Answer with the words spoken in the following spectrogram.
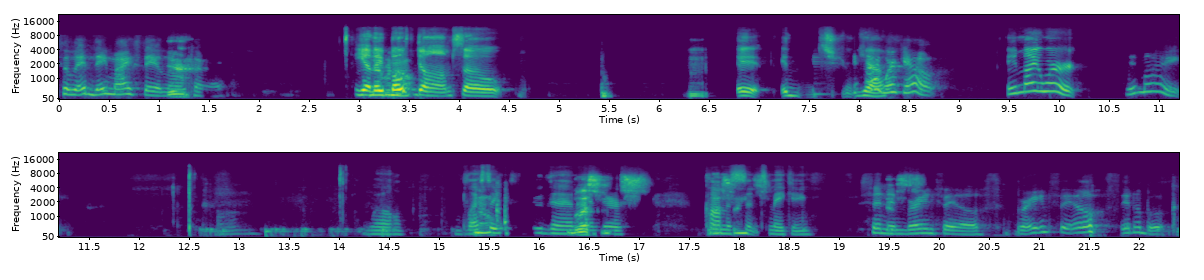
so they, they might stay a long yeah. time. Yeah, they both know. dumb. So mm. it, it, it yeah work out. It might work. It might. Um, well, blessings to them and their Blessings. common sense making. Sending Yes. brain cells, brain cells in a book.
